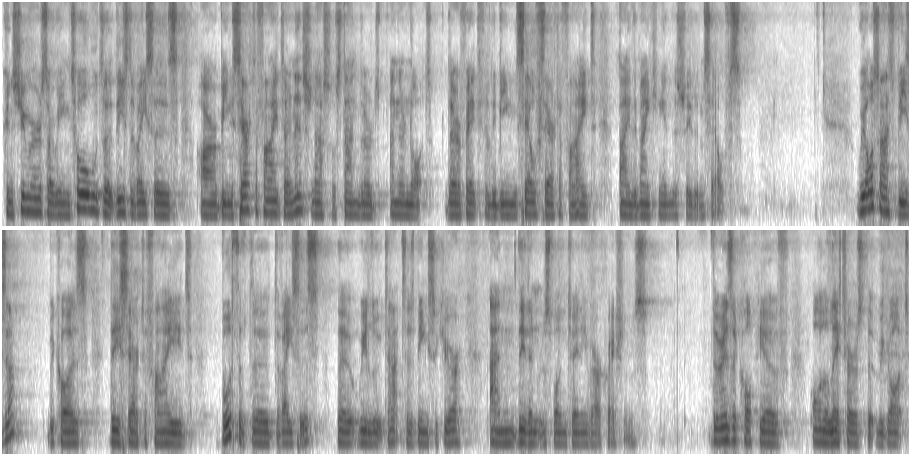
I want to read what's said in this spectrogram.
consumers are being told that these devices are being certified to an international standard and they're not. They're effectively being self-certified by the banking industry themselves. We also asked Visa because they certified both of the devices that we looked at as being secure, and they didn't respond to any of our questions. There is a copy of all the letters that we got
